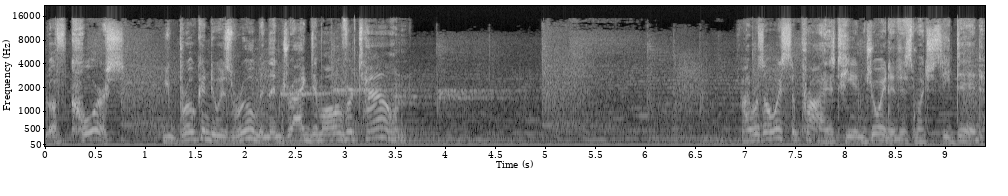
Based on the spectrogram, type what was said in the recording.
Of course. You broke into his room and then dragged him all over town. I was always surprised he enjoyed it as much as he did.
